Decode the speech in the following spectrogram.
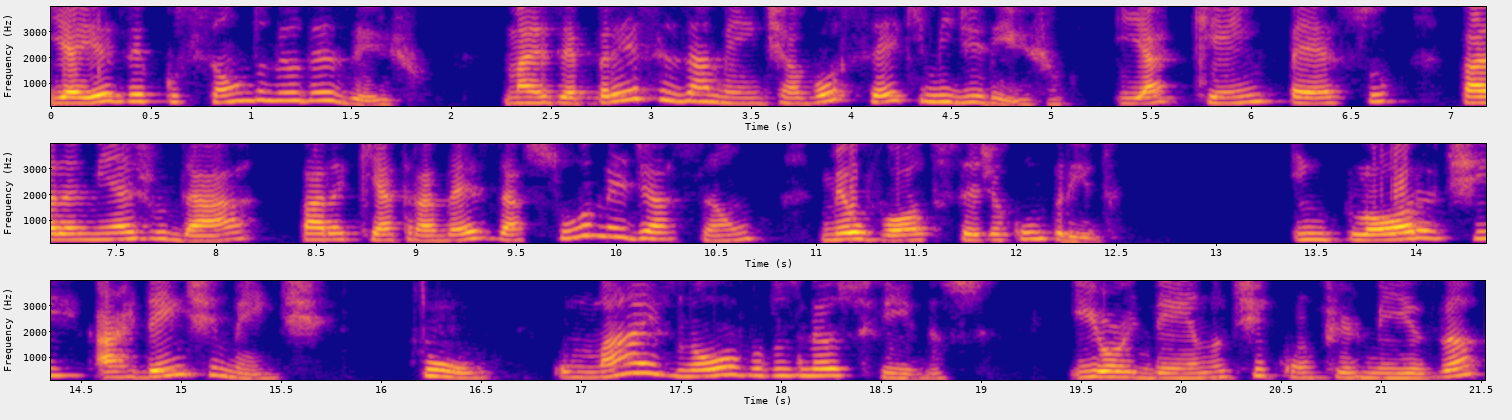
e a execução do meu desejo. Mas é precisamente a você que me dirijo e a quem peço para me ajudar para que, através da sua mediação, meu voto seja cumprido. Imploro-te ardentemente, tu, o mais novo dos meus filhos, e ordeno-te com firmeza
